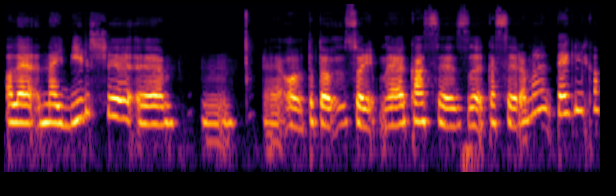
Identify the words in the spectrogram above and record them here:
але найбільше. Е, тобто, сорі, е, каси з касирами декілька,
